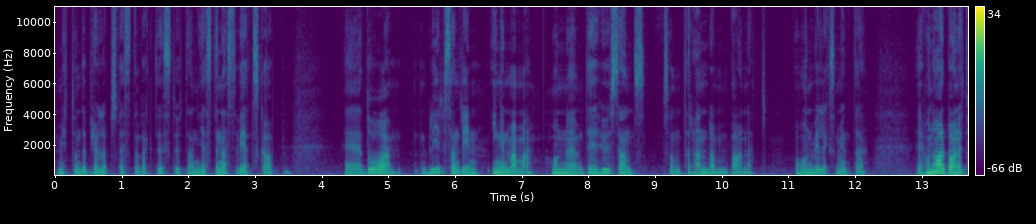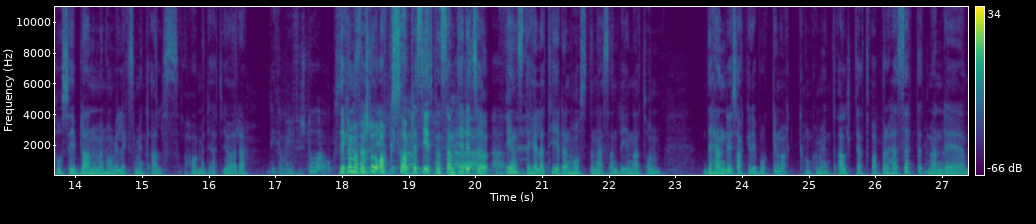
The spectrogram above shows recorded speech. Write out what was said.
mitt under bröllopsfesten faktiskt, utan gästernas vetskap, mm då blir Sandrine ingen mamma. Hon, eh, det är husan s- som tar hand om barnet. Och hon vill liksom inte eh, hon har barnet hos sig ibland men hon vill liksom inte alls ha med det att göra. Det kan man ju förstå också. Det kan man förstå också, liksom. precis. Men samtidigt så Ja, ja. finns det hela tiden hos den här Sandrine att hon Det händer ju saker i boken och hon kommer inte alltid att vara på det här sättet men Mm. det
